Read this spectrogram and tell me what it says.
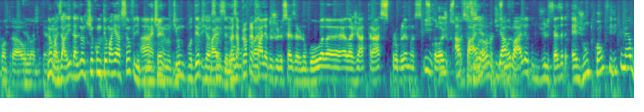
Contra a Eu Holanda. é. Não, mas ali, dali não tinha como ter uma reação, Felipe. Ah, não, tinha, não tinha um poder de reação, Mas- entendeu? Mas a Eu- própria mas- falha do Júlio César no gol, ela, ela já traz problemas E- psicológicos. e a pra- falha, e a falha do Júlio César é junto com o Felipe Melo.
